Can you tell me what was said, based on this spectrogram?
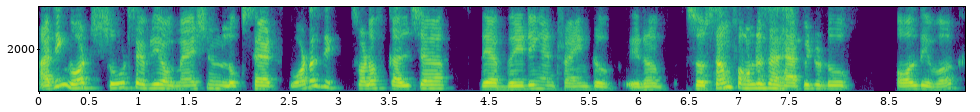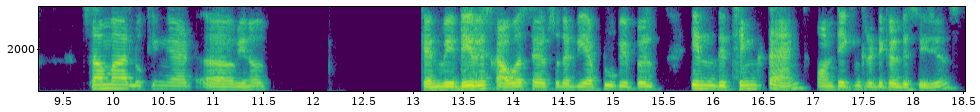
I think what suits every organization looks at what is the sort of culture they are breeding and trying to you know. So some founders are happy to do all the work. Some are looking at uh, you know can we de-risk ourselves so that we have two people in the think tank on taking critical decisions?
